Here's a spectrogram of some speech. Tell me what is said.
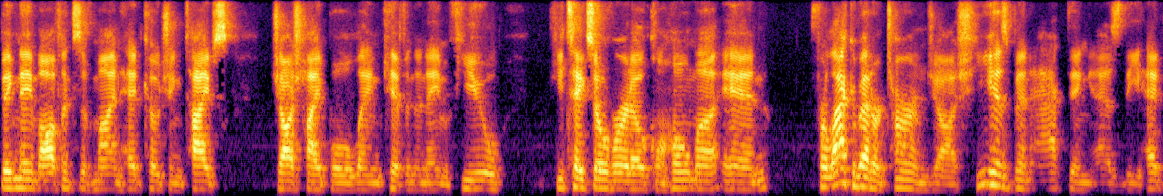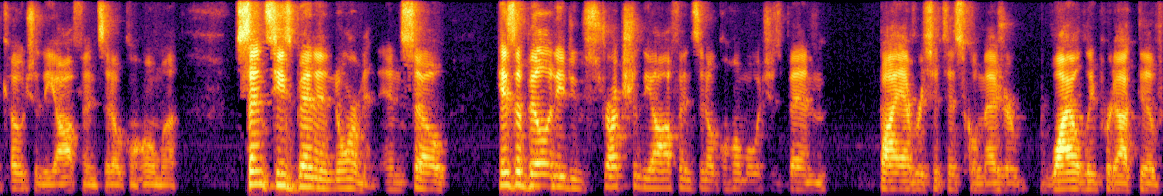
big name offensive mind head coaching types, Josh Heupel, Lane Kiffin, to name a few. He takes over at Oklahoma and for lack of a better term, Josh, he has been acting as the head coach of the offense at Oklahoma since he's been in Norman. And so his ability to structure the offense in Oklahoma, which has been by every statistical measure wildly productive,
